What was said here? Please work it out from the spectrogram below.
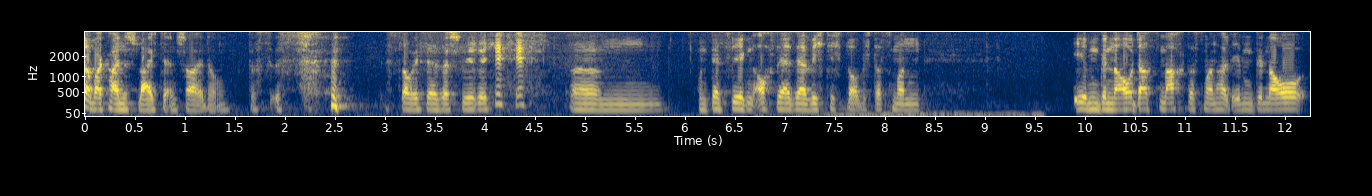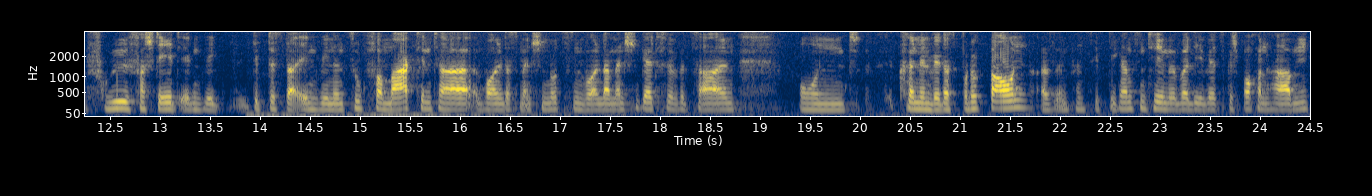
aber keine leichte Entscheidung. Das ist, ist glaube ich, sehr, sehr schwierig. ähm, und deswegen auch sehr, sehr wichtig, glaube ich, dass man eben genau das macht, dass man halt eben genau früh versteht, irgendwie gibt es da irgendwie einen Zug vom Markt hinter, wollen das Menschen nutzen, wollen da Menschen Geld für bezahlen und können wir das Produkt bauen? Also im Prinzip die ganzen Themen, über die wir jetzt gesprochen haben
